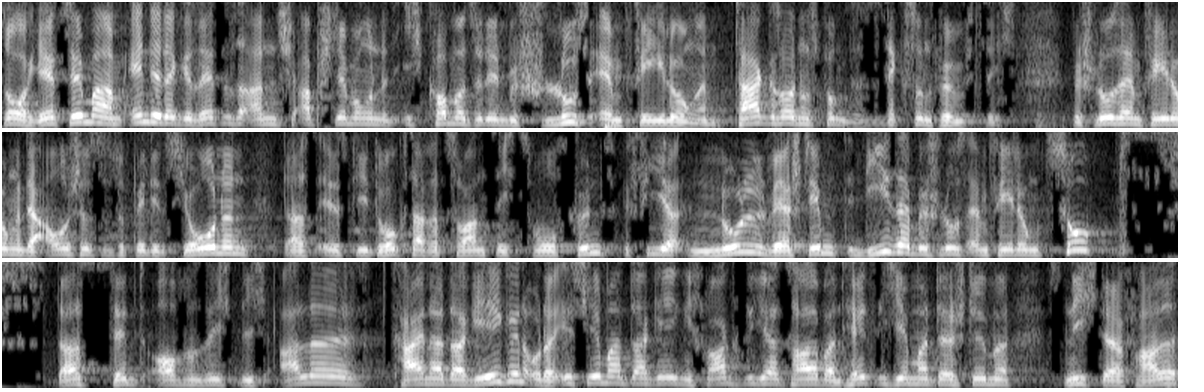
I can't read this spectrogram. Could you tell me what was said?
So, jetzt sind wir am Ende der Gesetzesabstimmungen. Ich komme zu den Beschlussempfehlungen. Tagesordnungspunkt 56, Beschlussempfehlungen der Ausschüsse zu Petitionen. Das ist die Drucksache 20-2540. Wer stimmt dieser Beschlussempfehlung zu? Das sind offensichtlich alle. Keiner dagegen. Oder ist jemand dagegen? Ich frage Sie jetzt halber. Enthält sich jemand der Stimme? Das ist nicht der Fall.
